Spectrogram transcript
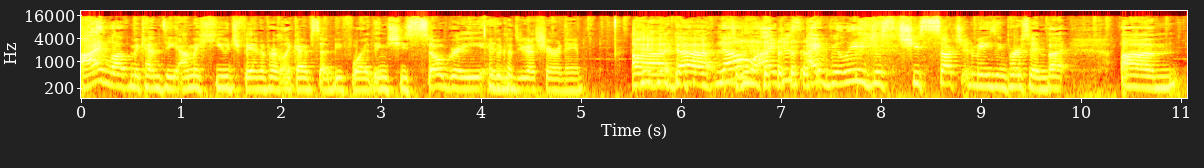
I love Mackenzie. I'm a huge fan of her. Like I've said before, I think she's so great. Is it because you guys share a name? Uh, no, I just, I really just, she's such an amazing person. But um,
